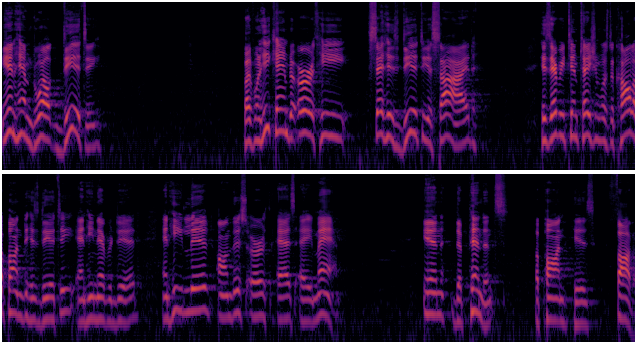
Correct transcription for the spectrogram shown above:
in him dwelt deity. But when he came to earth, he set his deity aside. His every temptation was to call upon his deity, and he never did. And he lived on this earth as a man in dependence upon his Father.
